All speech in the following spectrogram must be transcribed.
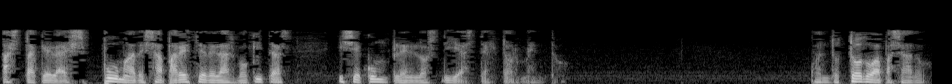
hasta que la espuma desaparece de las boquitas y se cumplen los días del tormento. Cuando todo ha pasado,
